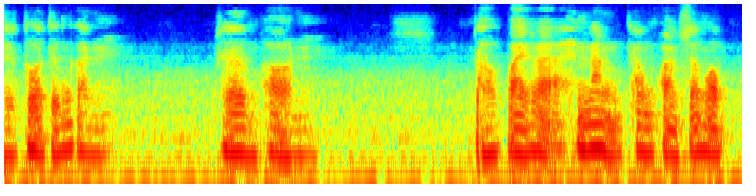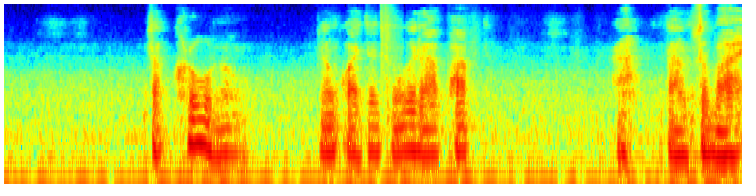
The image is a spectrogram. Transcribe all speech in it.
ถึงตัวถึงกันเชิญพรต่อไปก็ให้นั่งทำความสงบ สักครู่หนึงจนกว่าจะถึงเวลาพักตามสบาย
